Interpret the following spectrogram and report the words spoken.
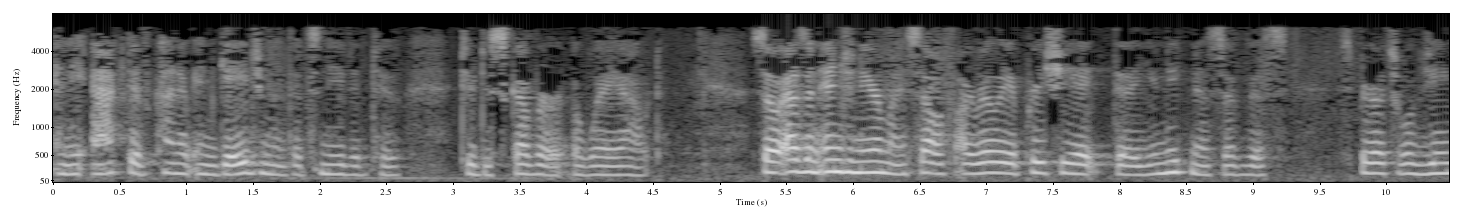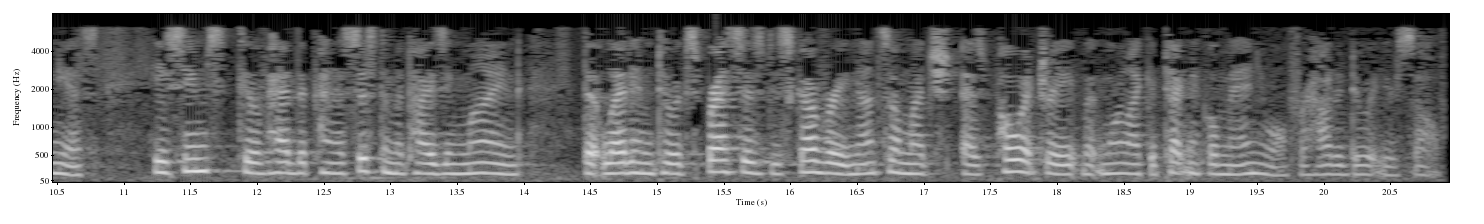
And the active kind of engagement that's needed to, to discover a way out. So as an engineer myself, I really appreciate the uniqueness of this spiritual genius. He seems to have had the kind of systematizing mind that led him to express his discovery not so much as poetry, but more like a technical manual for how to do it yourself.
